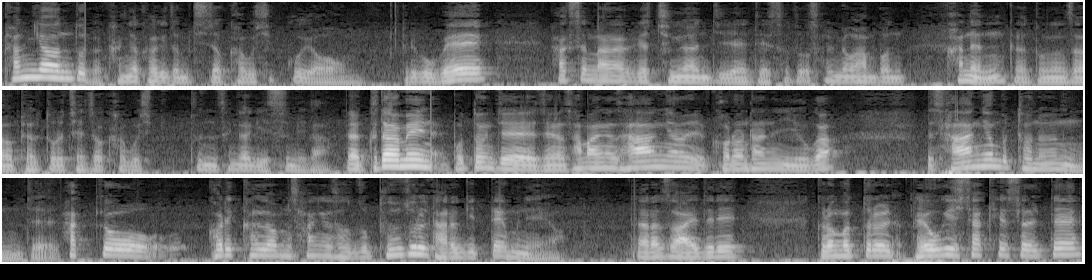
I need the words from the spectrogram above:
편견도 강력하게 좀 지적하고 싶고요. 그리고 왜 학습 만화가 중요한지에 대해서도 설명을 한번 하는 그런 동영상을 별도로 제작하고 싶 싶은 생각이 있습니다. 그 다음에 보통 이제 제가 3학년, 4학년을 거론하는 이유가 4학년부터는 이제 학교 커리큘럼 상에서도 분수를 다루기 때문이에요. 따라서 아이들이 그런 것들을 배우기 시작했을 때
